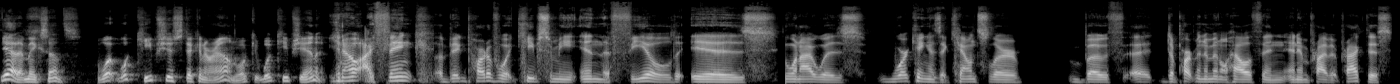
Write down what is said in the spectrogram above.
Yeah, that makes sense. What what keeps you sticking around? What what keeps you in it? You know, I think a big part of what keeps me in the field is when I was working as a counselor both uh, Department of Mental Health and, and in private practice,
